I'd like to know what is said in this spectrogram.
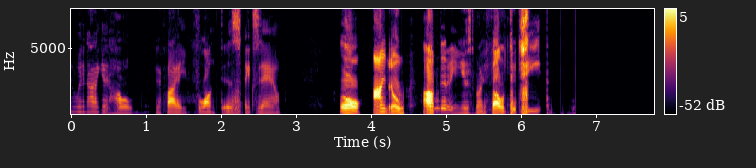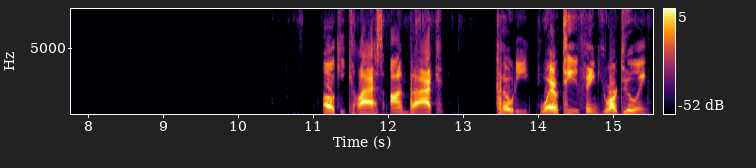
when I get home if I flunk this exam. Oh, I know. I'm gonna use my phone to cheat. Okay, class, I'm back. Cody, where do you think you are doing?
